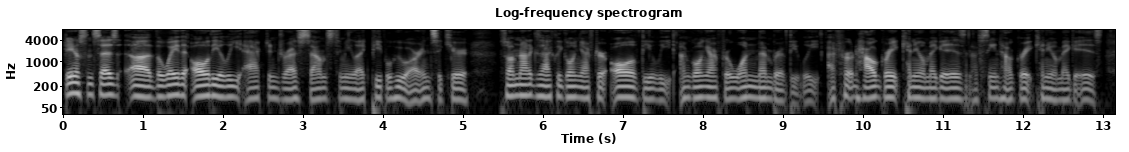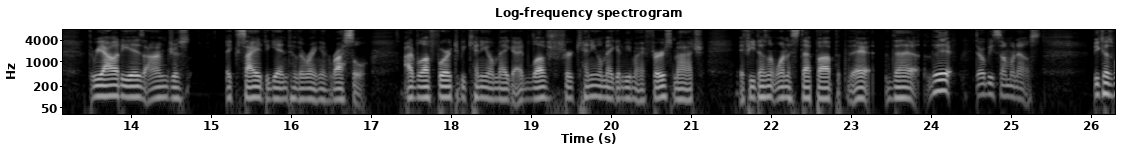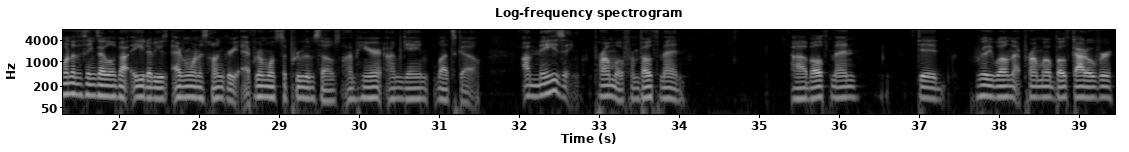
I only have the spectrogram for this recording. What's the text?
Danielson says, uh, the way that all the elite act and dress sounds to me like people who are insecure. So I'm not exactly going after all of the elite. I'm going after one member of the elite. I've heard how great Kenny Omega is, and I've seen how great Kenny Omega is. The reality is, I'm just excited to get into the ring and wrestle. I'd love for it to be Kenny Omega. I'd love for Kenny Omega to be my first match. If he doesn't want to step up, there, the, there, there'll be someone else Because one of the things I love about AEW is everyone is hungry. Everyone wants to prove themselves. I'm here. I'm game. Let's go. Amazing promo from both men. Uh, both men did really well in that promo. Both got over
